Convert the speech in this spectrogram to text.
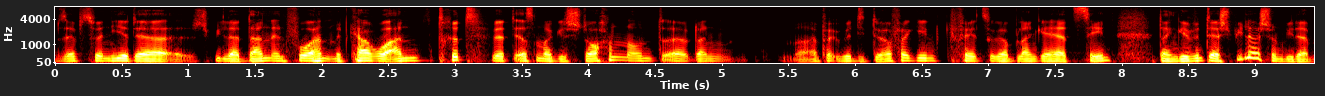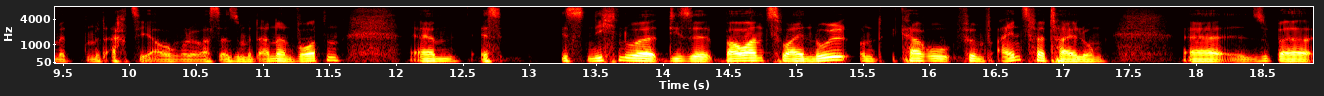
selbst wenn hier der Spieler dann in Vorhand mit Karo antritt, wird erstmal gestochen und äh, dann einfach über die Dörfer gehen, fällt sogar blanke Herz 10, dann gewinnt der Spieler schon wieder mit, mit 80 Augen oder was. Also mit anderen Worten, ähm, es ist nicht nur diese Bauern 2-0 und Karo 5-1 Verteilung äh, super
